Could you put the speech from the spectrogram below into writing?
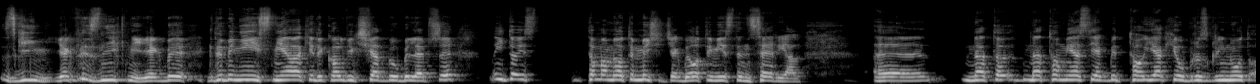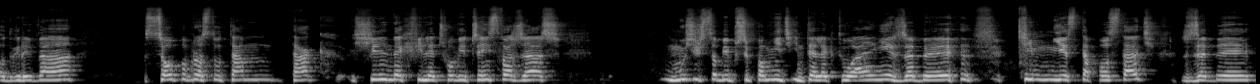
zgiń, jakby zniknij, jakby gdyby nie istniała kiedykolwiek świat byłby lepszy. No i to jest, to mamy o tym myśleć, jakby o tym jest ten serial. E, nato, natomiast jakby to, jak ją Bruce Greenwood odgrywa, są po prostu tam tak silne chwile człowieczeństwa, że aż musisz sobie przypomnieć intelektualnie, żeby kim jest ta postać, żeby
